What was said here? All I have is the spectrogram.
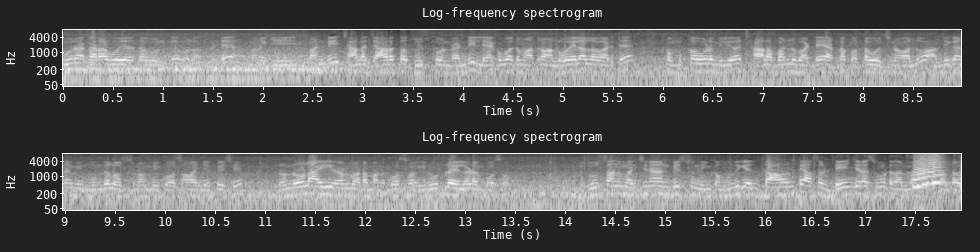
పూరా ఖరాబ్ పోయేదా ఊరికే అంటే మనకి బండి చాలా జాగ్రత్తగా చూసుకొని రండి. లేకపోతే మాత్రం ఆ లోయలలో పడితే ఒక ముక్క కూడా మిలిగా చాలా బండ్లు పడ్డాయి. అట్లా కొత్తగా వచ్చిన వాళ్ళు. అందుకనే మేము ముందర వస్తున్నాం మీకోసం అని చెప్పేసి రెండు రోజులు ఆగిరు అనమాట మన కోసం ఈ రూట్లో వెళ్ళడం కోసం. చూస్తాను మంచిగా అనిపిస్తుంది. ఇంకా ముందుకు వెళ్తా ఉంటే అసలు డేంజరస్ ఉంటుంది అనమాట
